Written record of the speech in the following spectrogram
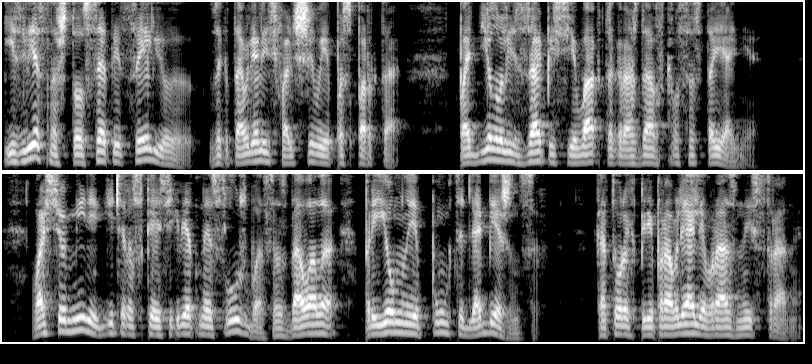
Известно, что с этой целью заготовлялись фальшивые паспорта, подделывались записи в актах гражданского состояния. Во всем мире гитлеровская секретная служба создавала приемные пункты для беженцев, которых переправляли в разные страны.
